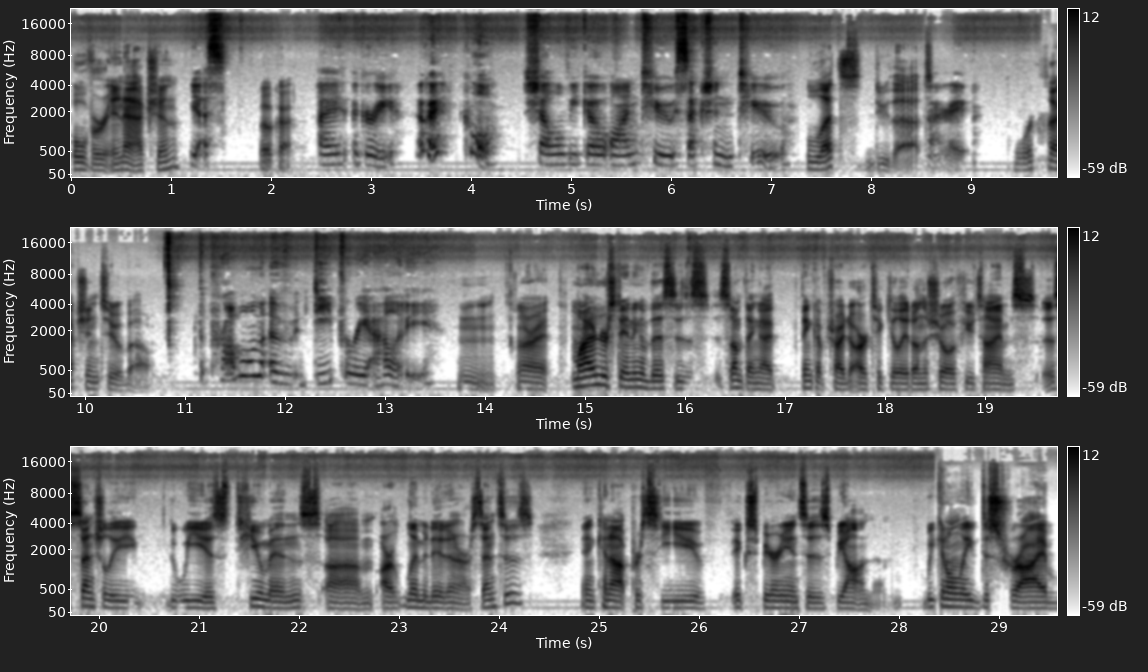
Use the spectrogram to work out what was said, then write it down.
over inaction. Yes. Okay. I agree. Okay, cool. Shall we go on to section two? Let's do that. All right. What's section two about? The problem of deep reality. Hmm. All right. My understanding of this is something I think I've tried to articulate on the show a few times. Essentially, we as humans um, are limited in our senses and cannot perceive experiences beyond them. We can only describe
